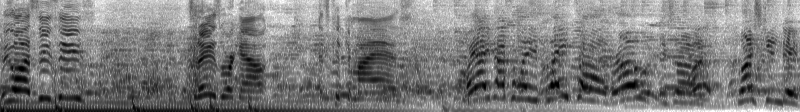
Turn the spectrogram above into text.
We going CC's? Today's workout is kicking my ass. Why y'all got so many playtime, bro? It's uh, light skin David.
